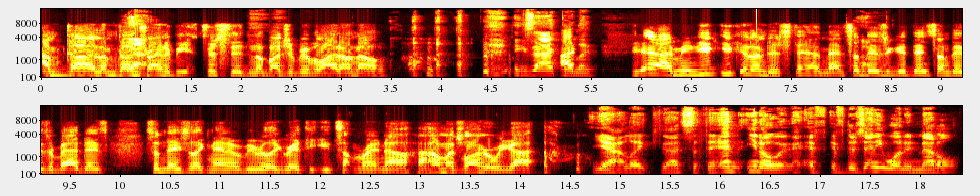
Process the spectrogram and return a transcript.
I'm done. I'm done Yeah. trying to be interested in a bunch of people I don't know. exactly. I- like Yeah, I mean, you you can understand, man. Some Oh. days are good days, some days are bad days. Some days you're like, man, it would be really great to eat something right now. How much longer we got? yeah, like that's the thing. And you know, if if there's anyone in metal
